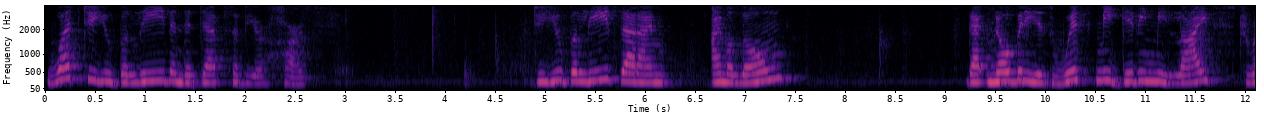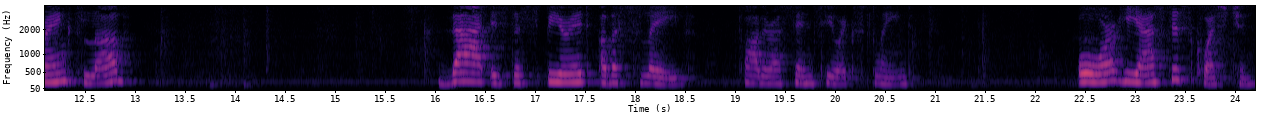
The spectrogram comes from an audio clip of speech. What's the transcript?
What do you believe in the depth of your hearts? Do you believe that I'm I'm alone? That nobody is with me giving me life, strength, love? That is the spirit of a slave, Father Asensio explained. Or he asked this question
